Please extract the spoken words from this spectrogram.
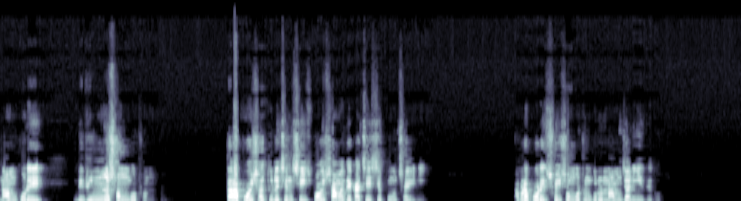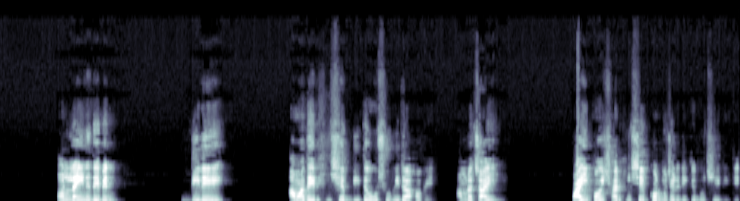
নাম করে বিভিন্ন সংগঠন, তারা পয়সা তুলেছেন, সেই পয়সা আমাদের কাছে এসে পৌঁছায়নি। আমরা পরে সেই সংগঠনগুলোর নাম জানিয়ে দেব। অনলাইনে দেবেন, দিলে আমাদের হিসেব দিতেও সুবিধা হবে। আমরা চাই পাই পয়সার হিসেব কর্মচারীদেরকে বুঝিয়ে দিতে।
